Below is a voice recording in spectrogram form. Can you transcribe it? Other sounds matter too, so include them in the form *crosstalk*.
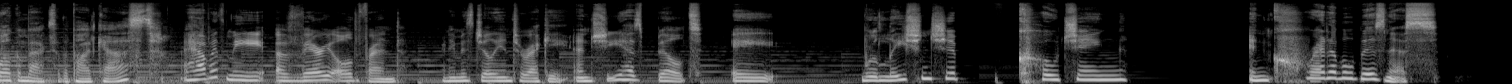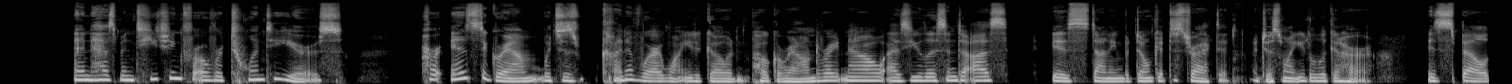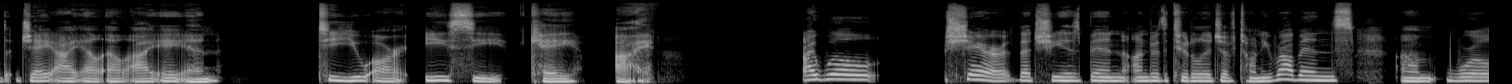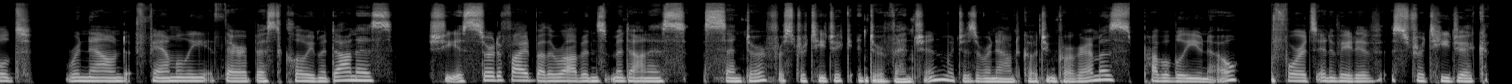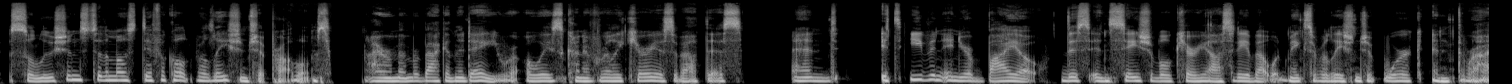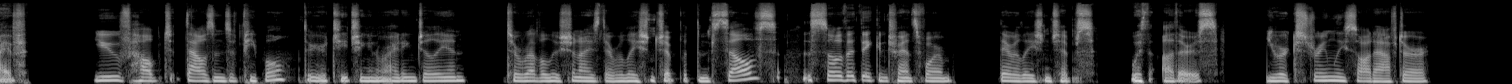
Welcome back to the podcast. I have with me a very old friend. Her name is Jillian Turecki, and she has built a relationship coaching incredible business and has been teaching for over 20 years. Her Instagram, which is kind of where I want you to go and poke around right now as you listen to us, is stunning, but don't get distracted. I just want you to look at her. It's spelled J I L L I A N T U R E C K I. I will share that she has been under the tutelage of Tony Robbins, um, world renowned family therapist Chloe Madanes. She is certified by the Robbins Madanes Center for Strategic Intervention, which is a renowned coaching program, as probably you know, for its innovative strategic solutions to the most difficult relationship problems. I remember back in the day, you were always kind of really curious about this. And it's even in your bio, this insatiable curiosity about what makes a relationship work and thrive. You've helped thousands of people through your teaching and writing, Jillian, to revolutionize their relationship with themselves *laughs* so that they can transform their relationships with others. You are extremely sought after.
